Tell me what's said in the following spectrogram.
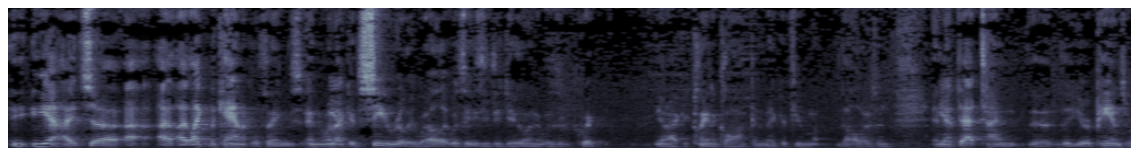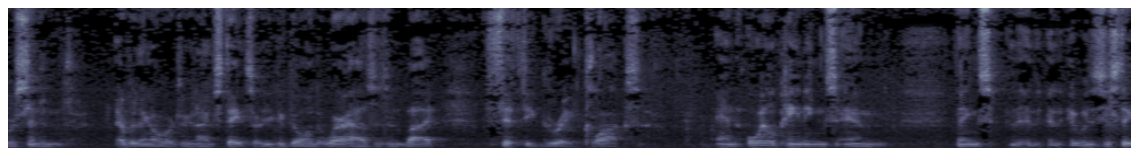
yeah, it's uh, I, I like mechanical things, and when I could see really well, it was easy to do, and it was a quick. You know, I could clean a clock and make a few dollars, and and Yeah. at that time, the, the Europeans were sending everything over to the United States, so you could go into warehouses and buy fifty great clocks, and oil paintings and things. It, it was just a.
